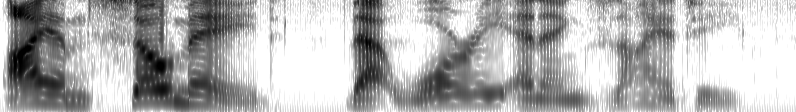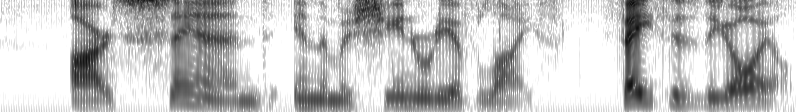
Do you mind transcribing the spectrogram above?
I am so made that worry and anxiety are sand in the machinery of life. Faith is the oil.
